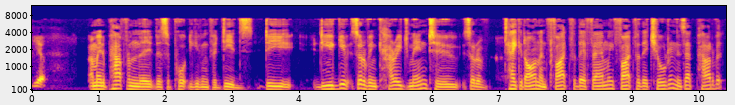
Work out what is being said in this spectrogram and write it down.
Yeah. I mean, apart from the, the support you're giving for DIDS, do you do you give sort of encourage men to sort of take it on and fight for their family, fight for their children? Is that part of it?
